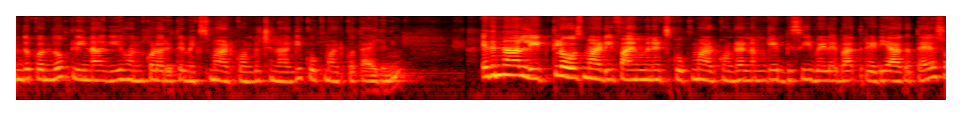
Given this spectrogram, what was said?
ಒಂದಕ್ಕೊಂದು ಕ್ಲೀನಾಗಿ ಹೊಂದ್ಕೊಳ್ಳೋ ರೀತಿ ಮಿಕ್ಸ್ ಮಾಡಿಕೊಂಡು ಚೆನ್ನಾಗಿ ಕುಕ್ ಮಾಡ್ಕೋತಾ ಇದ್ದೀನಿ. ಇದನ್ನು ಲಿಡ್ ಕ್ಲೋಸ್ ಮಾಡಿ ಫೈವ್ ಮಿನಿಟ್ಸ್ ಕುಕ್ ಮಾಡಿಕೊಂಡ್ರೆ ನಮಗೆ ಬಿಸಿ ಬೇಳೆ ಬಾತ್ ರೆಡಿ ಆಗುತ್ತೆ. ಸೊ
